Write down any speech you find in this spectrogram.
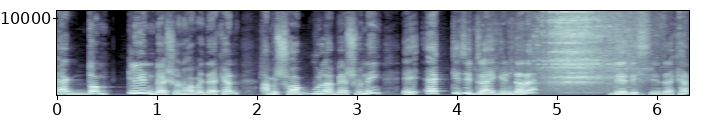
একদম ক্লিন বেসন হবে, দেখেন। আমি সবগুলা বেসনই এই এক কেজি ড্রাই গ্রিন্ডারে দিয়ে দিচ্ছি, দেখেন।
